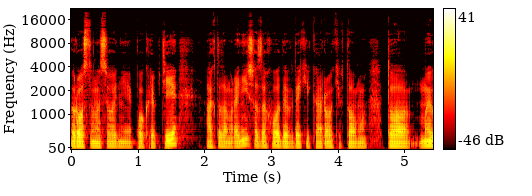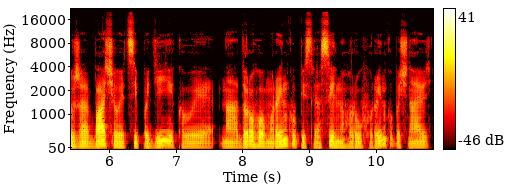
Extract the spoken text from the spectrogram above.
росту на сьогодні по крипті. А хто там раніше заходив декілька років тому, то ми вже бачили ці події, коли на дорогому ринку, після сильного руху ринку, починають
